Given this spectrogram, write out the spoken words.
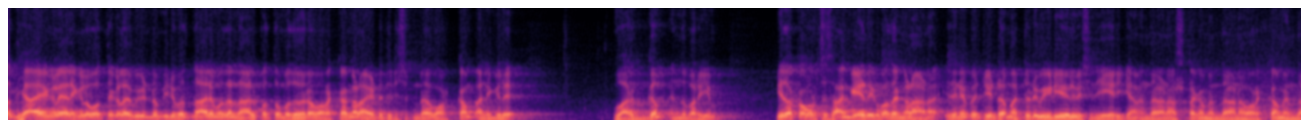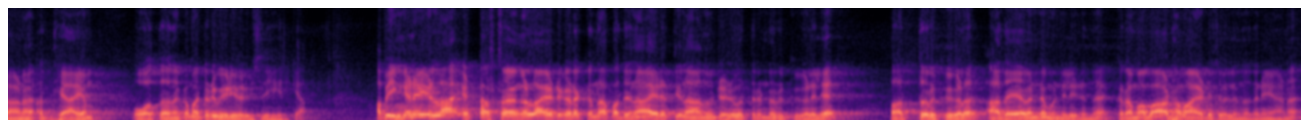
അധ്യായങ്ങളെ അല്ലെങ്കിൽ ഓത്തുകളെ വീണ്ടും ഇരുപത്തിനാല് മുതൽ നാൽപ്പത്തൊമ്പത് വരെ വർക്കങ്ങളായിട്ട് തിരിച്ചിട്ടുണ്ട്. വർക്കം അല്ലെങ്കിൽ വർഗം എന്ന് പറയും. ഇതൊക്കെ കുറച്ച് സാങ്കേതിക പദങ്ങളാണ്. ഇതിനെ പറ്റിയിട്ട് മറ്റൊരു വീഡിയോയിൽ വിശദീകരിക്കാം. എന്താണ് അഷ്ടകം എന്താണ് വർക്കം എന്താണ് അധ്യായം ഓത്ത് എന്നൊക്കെ മറ്റൊരു വീഡിയോയിൽ വിശദീകരിക്കാം. അപ്പോൾ ഇങ്ങനെയുള്ള എട്ട് അഷ്ടകങ്ങളിലായിട്ട് കിടക്കുന്ന പതിനായിരത്തി നാനൂറ്റി എഴുപത്തിരണ്ട് ഋക്കുകളിലെ പത്ത് റിക്കുകൾ ആ ദേവന്റെ മുന്നിലിരുന്ന് ക്രമപാഠമായിട്ട് ചൊല്ലുന്നതിനെയാണ്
